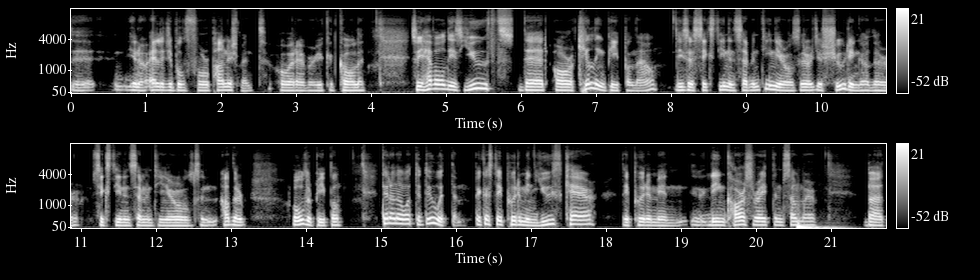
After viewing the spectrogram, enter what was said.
Uh, you know eligible for punishment or whatever you could call it so you have all these youths that are killing people now these are 16 and 17 year olds that are just shooting other 16 and 17 year olds and other older people they don't know what to do with them because they put them in youth care they put them in they incarcerate them somewhere but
